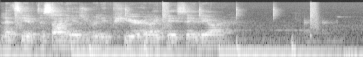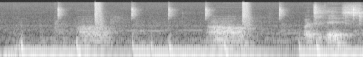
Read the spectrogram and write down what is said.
Let's see if Dasani is really pure like they say they are. Oh. Oh. What's this?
